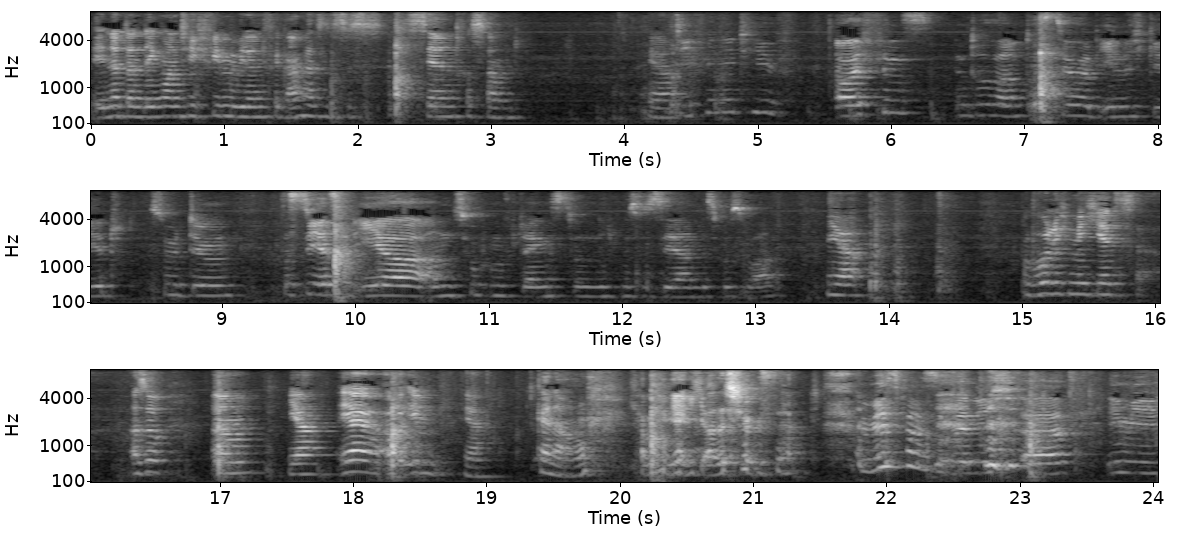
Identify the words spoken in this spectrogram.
erinnert, dann denkt man natürlich viel mehr wieder in die Vergangenheit. Das ist sehr interessant. Ja. Definitiv. Aber ich finde es interessant, dass es dir halt ähnlich geht. So mit dem, dass du jetzt halt eher an Zukunft denkst und nicht mehr so sehr an das, was war. Ja. Obwohl ich mich jetzt. Also, ähm, ja, ja, aber eben, ja, keine Ahnung. Ich habe mir eigentlich alles schon gesagt. Mir ist es so, wenn ich äh, irgendwie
